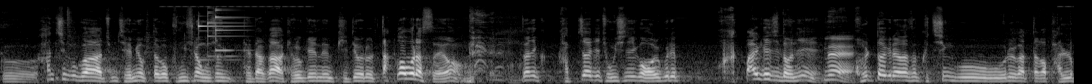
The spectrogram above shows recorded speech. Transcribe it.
그 한 친구가 좀 재미없다고 궁시렁궁시렁 대다가 결국에는 비디오를 딱 꺼버렸어요. 그러더니 갑자기 종신이가 얼굴이 확 빨개지더니 네. 벌떡 일어나서 그 친구를 갖다가 발로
